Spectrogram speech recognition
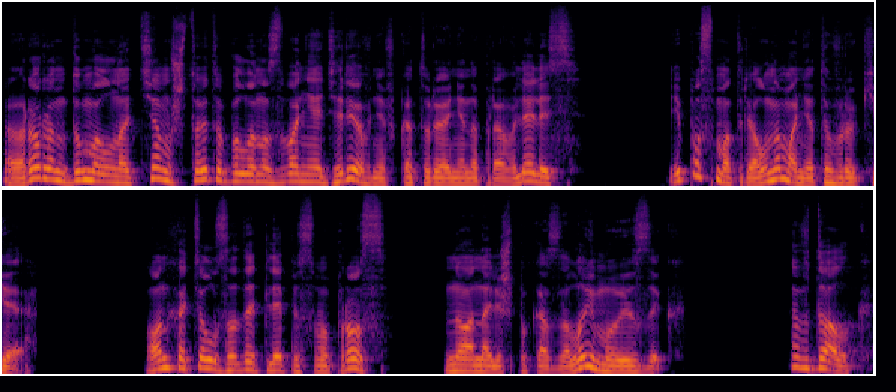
Роран думал над тем, что это было название деревни, в которую они направлялись, и посмотрел на монеты в руке. Он хотел задать Ляпис вопрос, но она лишь показала ему язык. В долг.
